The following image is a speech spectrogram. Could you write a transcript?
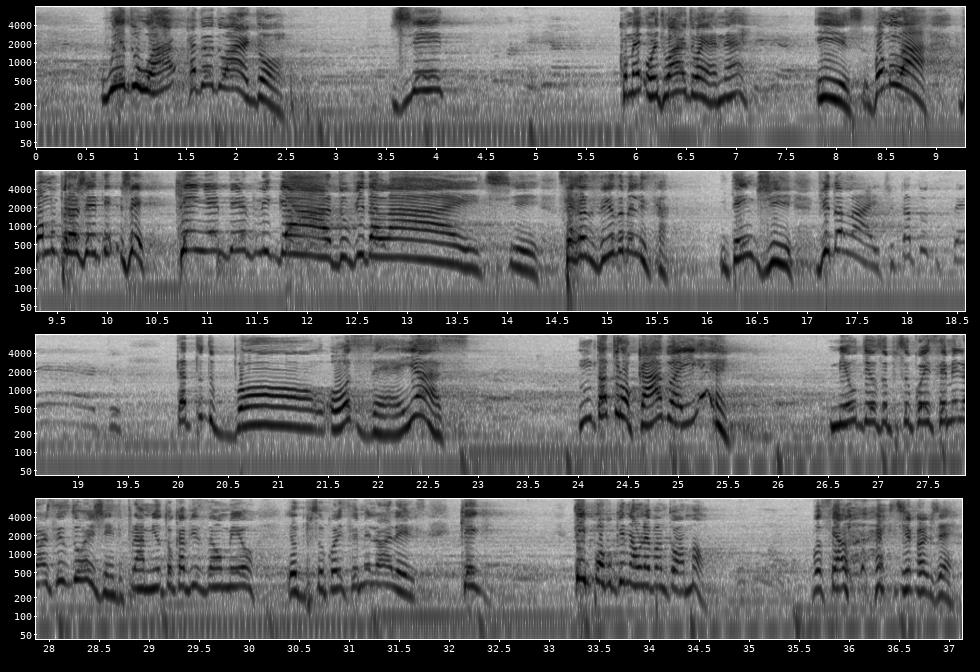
O Eduardo. Cadê o Eduardo? Gente. Como é? O Eduardo é, né? Isso. Vamos lá. Vamos pra gente. Gente, quem é desligado? Vida light. Você ranzinza, Melissa? Entendi. Vida light, tá tudo certo. Tá tudo bom. Oséias? Não tá trocado aí? Meu Deus, eu preciso conhecer melhor esses dois, gente. Para mim, eu tô com a visão meu. Eu preciso conhecer melhor eles. Quem... Tem povo que não levantou a mão. Você é light, Rogério.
